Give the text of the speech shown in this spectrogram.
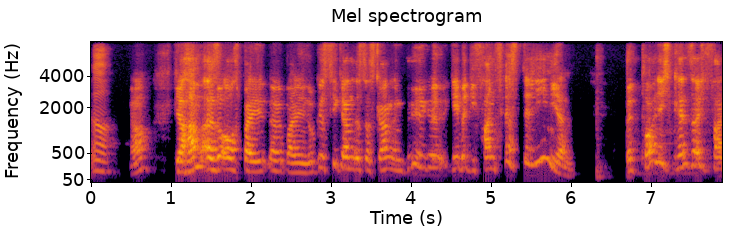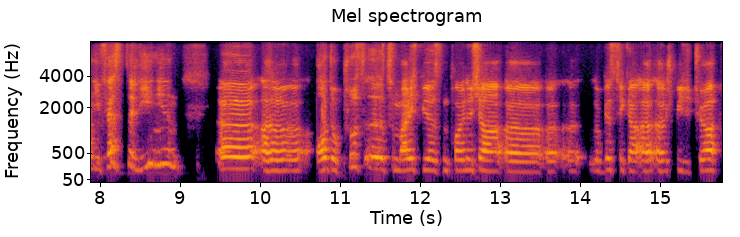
Ja. Ja. Wir haben also auch bei, äh, bei den Logistikern ist das Gang in Gebe, die fahren feste Linien. Mit polnischen Kennzeichen fahren die feste Linien. Äh, also Auto Plus äh, zum Beispiel ist ein polnischer äh, äh, Logistiker, äh, Spediteur,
